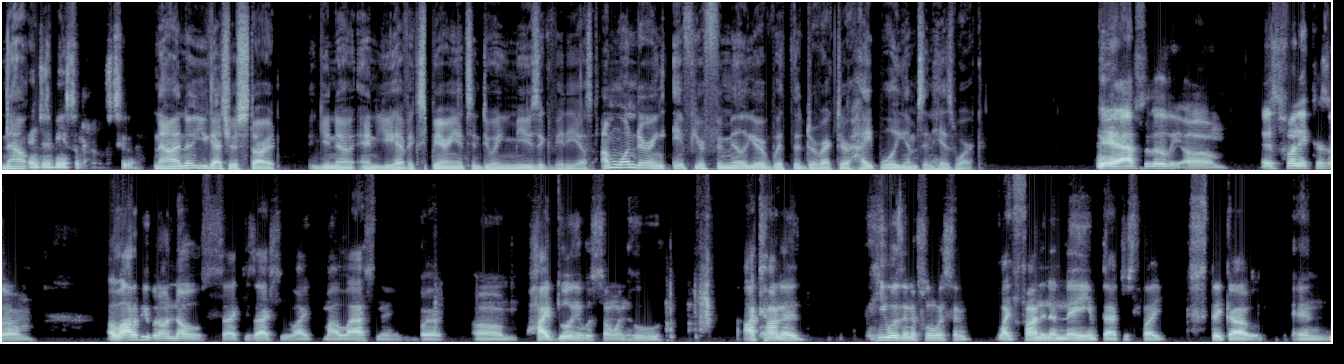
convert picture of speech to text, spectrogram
Now and just being supposed to. Now I know you got your start, you know, and you have experience in doing music videos. I'm wondering if you're familiar with the director Hype Williams and his work. Yeah, absolutely. Um, it's funny because um, a lot of people don't know Seck is actually like my last name, but um, Hype Williams was someone who I kind of he was an influence in like finding a name that just like stick out and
